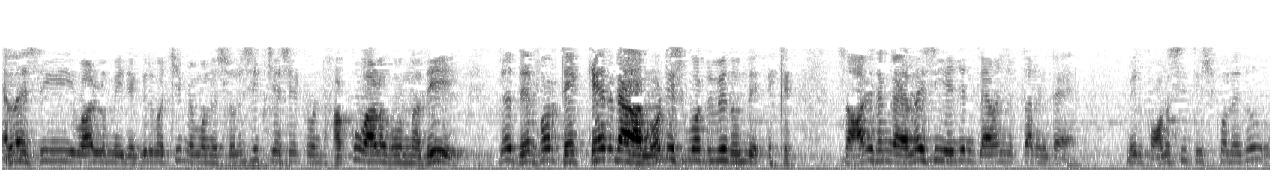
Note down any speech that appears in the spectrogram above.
ఎల్ఐసి వాళ్ళు మీ దగ్గరికి వచ్చి మిమ్మల్ని సొలిసిట్ చేసేటువంటి హక్కు వాళ్ళకు ఉన్నది. దేర్ ఫార్ టేక్ కేర్ ఆ నోటీస్ బోర్డు మీద ఉంది. సో ఆ విధంగా ఎల్ఐసి ఏజెంట్లు ఏమని చెప్తారంటే మీరు పాలసీ తీసుకోలేదు.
